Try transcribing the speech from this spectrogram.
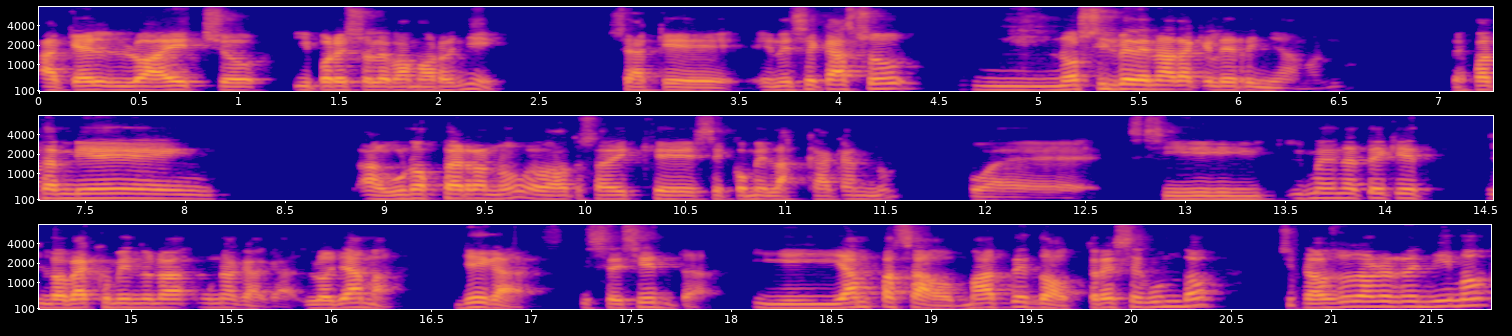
a que él lo ha hecho y por eso le vamos a reñir. O sea que en ese caso no sirve de nada que le riñamos. Después también algunos perros, ¿no? Vosotros sabéis que se comen las cacas, ¿no? Pues si imagínate que lo ves comiendo una, caca, lo llama, llega, se sienta y han pasado más de dos, tres segundos, si nosotros le reñimos,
